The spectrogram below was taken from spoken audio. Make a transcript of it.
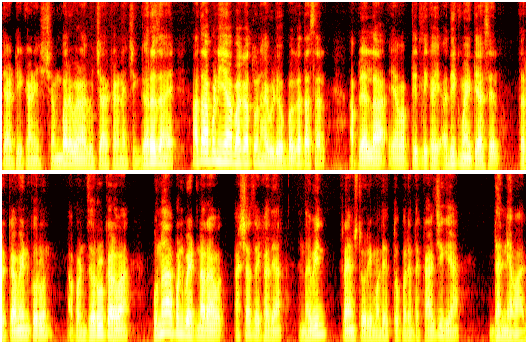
त्या ठिकाणी शंभर वेळा विचार करण्याची गरज आहे. आता आपण या भागातून हा व्हिडिओ बघत असाल आपल्याला या बाबतीतली काही अधिक माहिती असेल तर कमेंट करून आपण जरूर कळवा. पुन्हा आपण भेटणार आहोत अशाच एखाद्या नवीन क्राईम स्टोरीमध्ये तोपर्यंत काळजी घ्या. धन्यवाद.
